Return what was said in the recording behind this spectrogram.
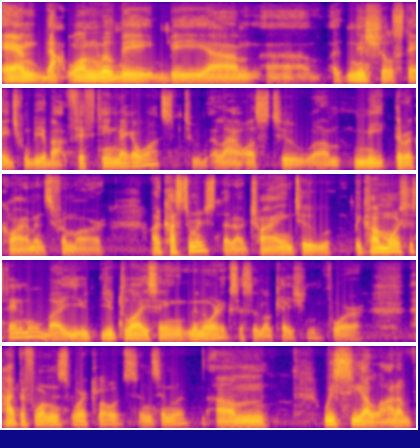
And that one will be be um, uh, initial stage will be about 15 megawatts to allow us to um, meet the requirements from our our customers that are trying to become more sustainable by utilizing the Nordics as a location for high performance workloads and similar. Um, we see a lot of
